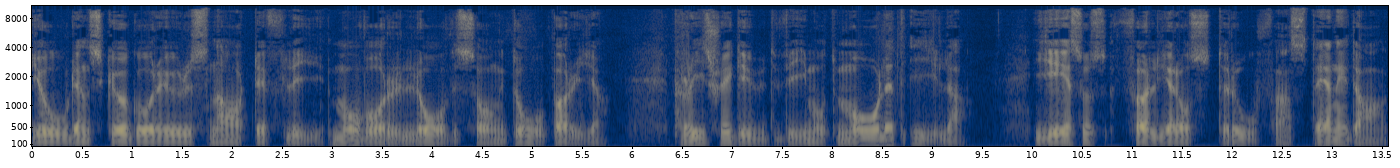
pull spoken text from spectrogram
Jordens skuggor hur snart det fly, må vår lovsång då börja. Pris ske Gud, vi mot målet ila. Jesus följer oss trofast än idag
